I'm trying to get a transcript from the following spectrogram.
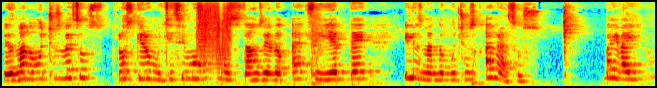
les mando muchos besos, los quiero muchísimo, nos estamos viendo al siguiente y les mando muchos abrazos. Bye bye.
